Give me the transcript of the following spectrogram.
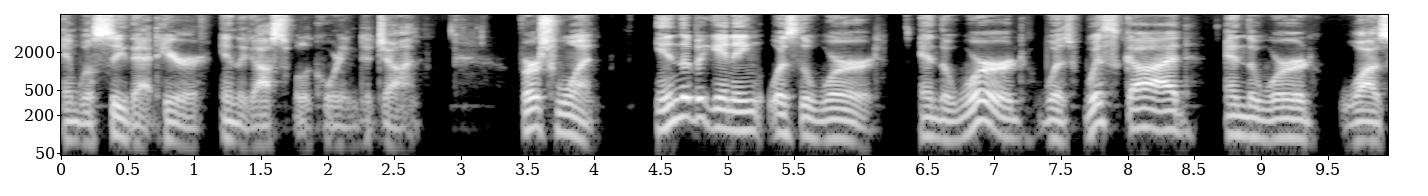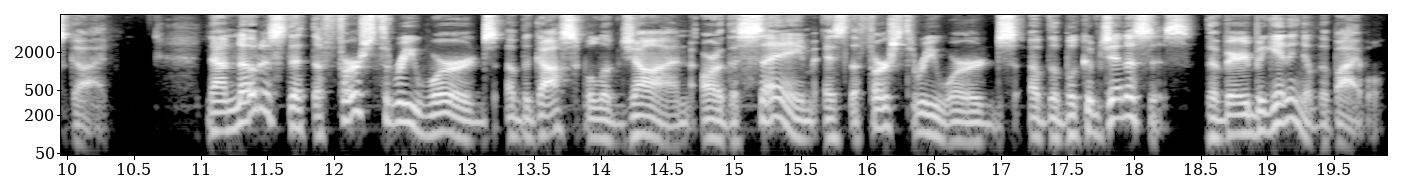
And we'll see that here in the gospel according to John. Verse one, in the beginning was the word and the word was with God and the word was God. Now notice that the first three words of the gospel of John are the same as the first three words of the book of Genesis, the very beginning of the Bible.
